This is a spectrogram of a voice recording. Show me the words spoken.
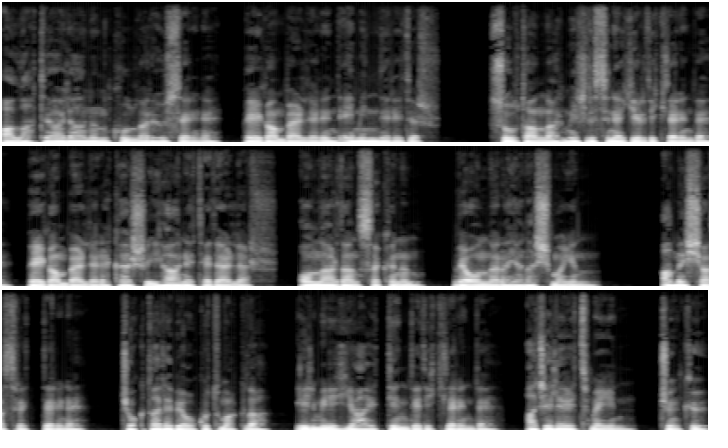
Allah Teala'nın kulları üzerine peygamberlerin eminleridir. Sultanlar meclisine girdiklerinde peygamberlere karşı ihanet ederler. Onlardan sakının ve onlara yanaşmayın. Ameş hasretlerine çok talebe okutmakla ilmi ihya ettin dediklerinde acele etmeyin. Çünkü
